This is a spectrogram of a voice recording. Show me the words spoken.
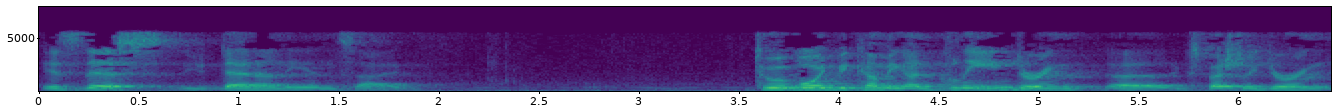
is this you're dead on the inside. To avoid becoming unclean during, uh, especially during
